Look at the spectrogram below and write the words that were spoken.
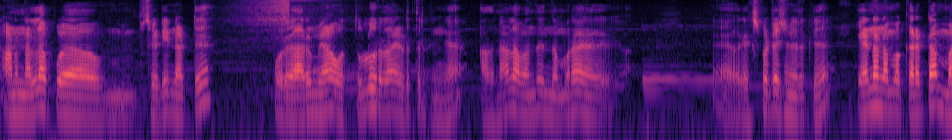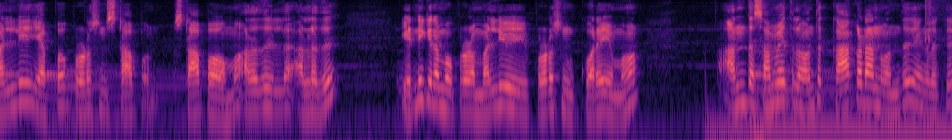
ஆனால் நல்லா இப்போ செடி நட்டு ஒரு அருமையான ஒரு துளுரெல்லாம் எடுத்துருக்குங்க. அதனால் வந்து இந்த முறை ஒரு எக்ஸ்பெக்டேஷன் இருக்குது ஏன்னா நம்ம கரெக்டாக மல்லி எப்போ ப்ரொடக்ஷன் ஸ்டாப் ஸ்டாப் ஆகுமோ அதாவது இல்லை அல்லது என்றைக்கு நம்ம மல்லி ப்ரொடக்ஷன் குறையுமோ அந்த சமயத்தில் வந்து காக்கடான் வந்து எங்களுக்கு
